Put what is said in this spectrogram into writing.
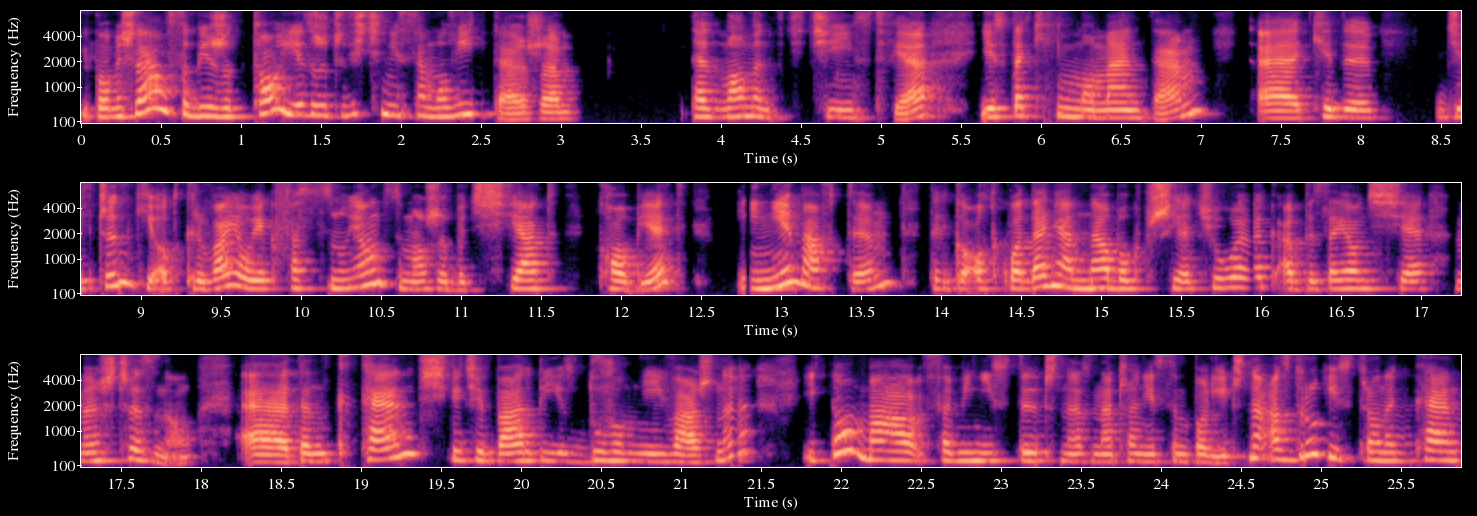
I pomyślałam sobie, że to jest rzeczywiście niesamowite, że ten moment w dzieciństwie jest takim momentem, e, kiedy dziewczynki odkrywają, jak fascynujący może być świat kobiet I nie ma w tym tego odkładania na bok przyjaciółek, aby zająć się mężczyzną. E, ten Ken w świecie Barbie jest dużo mniej ważny i to ma feministyczne znaczenie symboliczne, a z drugiej strony Ken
